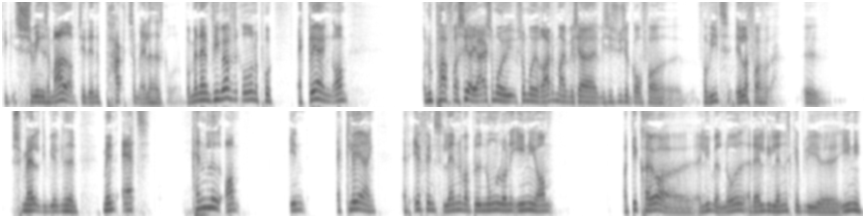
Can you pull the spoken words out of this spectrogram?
fik svinget sig meget op til denne pagt, som alle havde skrevet under på. Men han fik i hvert fald skrevet under på erklæringen om, og nu parafraserer jeg, så må I, så må I rette mig, hvis, jeg, hvis I synes, jeg går for, øh, for vidt, eller for øh, smalt i virkeligheden. Men at handlede om en erklæring, at FN's lande var blevet nogenlunde enige om, og det kræver øh, alligevel noget, at alle de lande skal blive øh, enige,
